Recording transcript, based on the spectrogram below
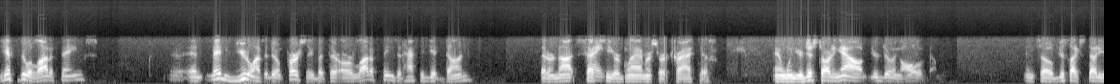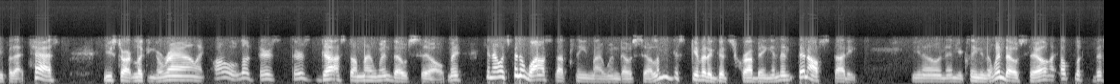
you have to do a lot of things, and maybe you don't have to do them personally, but there are a lot of things that have to get done that are not sexy or glamorous or attractive. And when you're just starting out, you're doing all of them. And so, just like studying for that test, you start looking around, like, oh, look, there's there's dust on my windowsill. You know, it's been a while since I've cleaned my windowsill. Let me just give it a good scrubbing, and then then I'll study. You know, and then you're cleaning the windowsill. Like, oh, look, this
